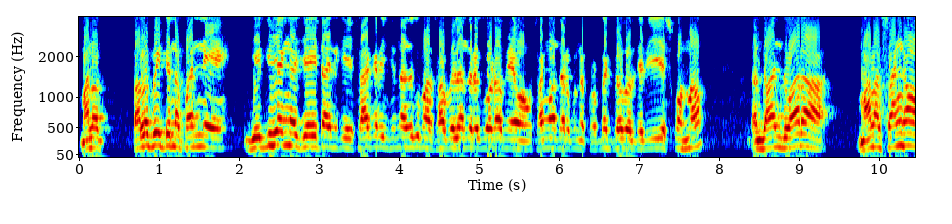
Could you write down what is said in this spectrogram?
మనం తలపెట్టిన పని దిగ్విజయంగా చేయటానికి సహకరించినందుకు మా సభ్యులందరికీ కూడా మేము సంఘం తరపున కృతజ్ఞతలు తెలియజేసుకుంటున్నాం. దాని ద్వారా మన సంఘం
